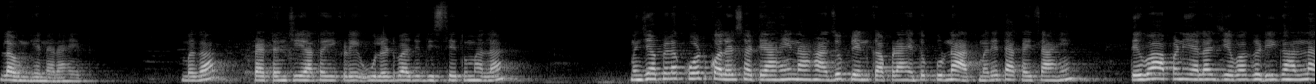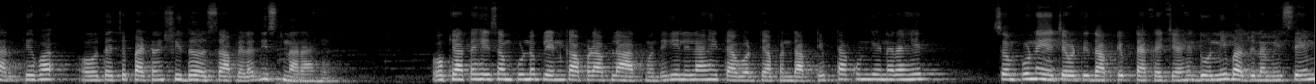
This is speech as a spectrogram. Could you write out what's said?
लावून घेणार आहेत. बघा पॅटर्नची आता इकडे उलट बाजू दिसते तुम्हाला. म्हणजे आपल्याला कोट कॉलरसाठी आहे ना हा जो प्लेन कापड आहे तो पूर्ण आतमध्ये टाकायचा आहे. तेव्हा आपण याला जेव्हा घडी घालणार तेव्हा त्याचे त्याचं पॅटर्न शिद असं आपल्याला दिसणार आहे. ओके आता हे संपूर्ण प्लेन कापड आपला आतमध्ये गेलेलं आहे. त्यावरती आपण दापटीप टाकून घेणार आहेत. संपूर्ण याच्यावरती दापटीप टाकायची आहे. दोन्ही बाजूला मी सेम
